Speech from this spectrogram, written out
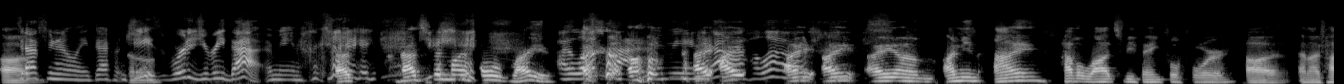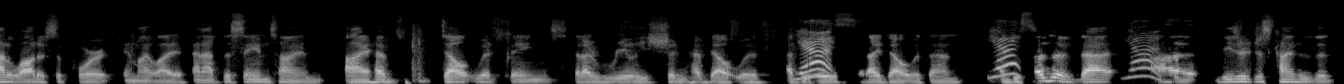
um, definitely, definitely. know. Jeez, where did you read that? I mean, that's been my whole life I love that. I Um, mean, I- yeah, I- hello. I, I, I, um, I mean, I have a lot to be thankful for, uh, and I've had a lot of support in my life, and at the same time, I have dealt with things that I really shouldn't have dealt with at the age that I dealt with them, Yes. and because of that, yes. uh, these are just kind of the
